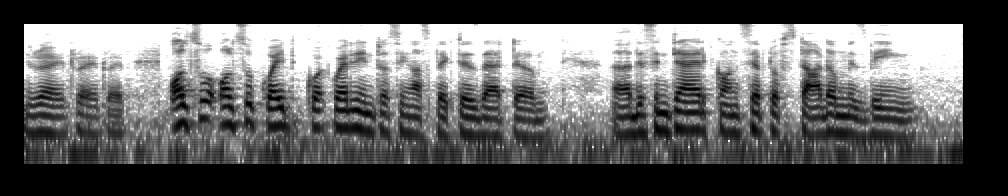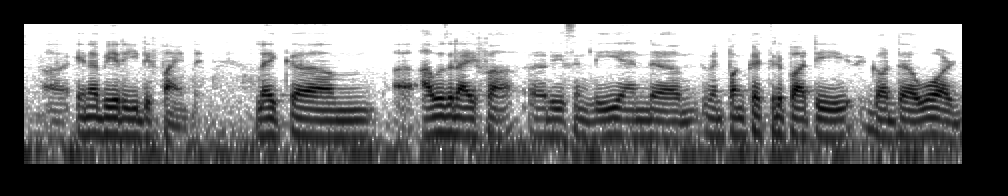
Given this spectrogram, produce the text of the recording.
Right, right, right. Also, also quite quite, quite an interesting aspect is that um, uh, this entire concept of stardom is being, uh, in a way, redefined. Like um, I I was at IIFA recently, and um, when Pankaj Tripathi got the award,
